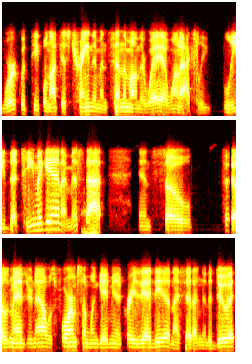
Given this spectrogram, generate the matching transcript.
work with people, not just train them and send them on their way. I want to actually lead that team again. I miss uh-huh. that. And so sales manager now was formed. Someone gave me a crazy idea and I said, I'm going to do it.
